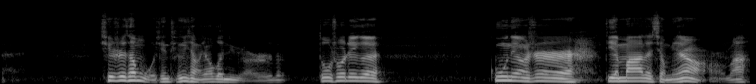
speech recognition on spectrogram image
哎，其实他母亲挺想要个女儿的。都说这个姑娘是爹妈的小棉袄嘛。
